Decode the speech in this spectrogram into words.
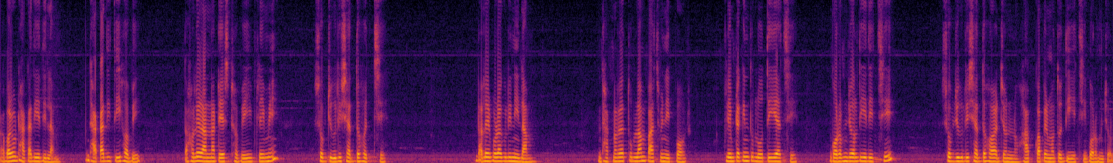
আবারও ঢাকা দিয়ে দিলাম। ঢাকা দিতেই হবে। তাহলে রান্না টেস্ট হবে। এই ফ্লেমে সবজিগুলি সেদ্ধ হচ্ছে। ডালের বড়াগুলি নিলাম। ঢাকনাটা তুললাম পাঁচ মিনিট পর। ফ্লেমটা কিন্তু লোতেই আছে। গরম জল দিয়ে দিচ্ছি সবজিগুলি সেদ্ধ হওয়ার জন্য। হাফ কাপের মতো দিয়েছি গরম জল।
